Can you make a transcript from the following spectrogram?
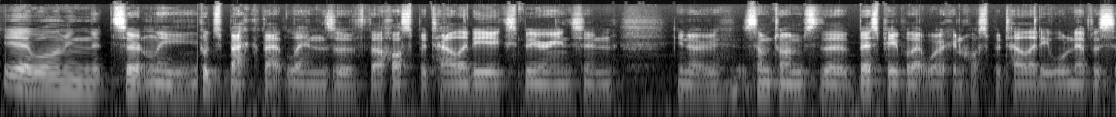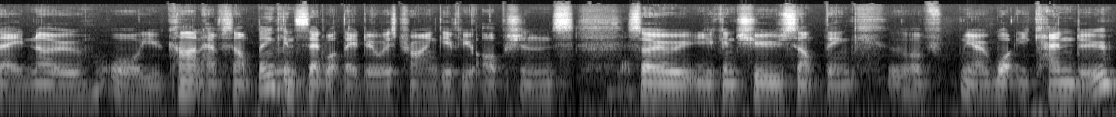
Yeah, well, I mean, it certainly puts back that lens of the hospitality experience and you know, sometimes the best people that work in hospitality will never say no or you can't have something. Mm. Instead, what they do is try and give you options exactly. so you can choose something of, you know, what you can do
